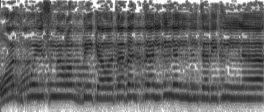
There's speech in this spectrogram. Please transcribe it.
وَاذْكُرِ اسْمَ رَبِّكَ وَتَبَتَّلْ إِلَيْهِ تَبْتِيلًا.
